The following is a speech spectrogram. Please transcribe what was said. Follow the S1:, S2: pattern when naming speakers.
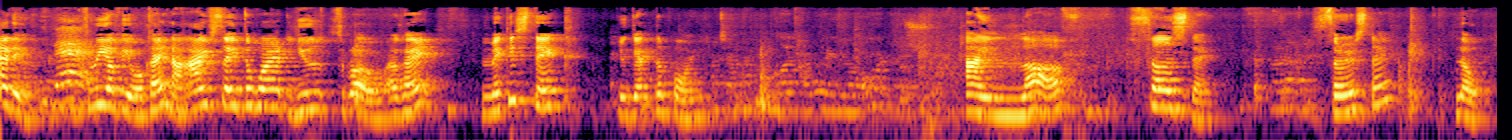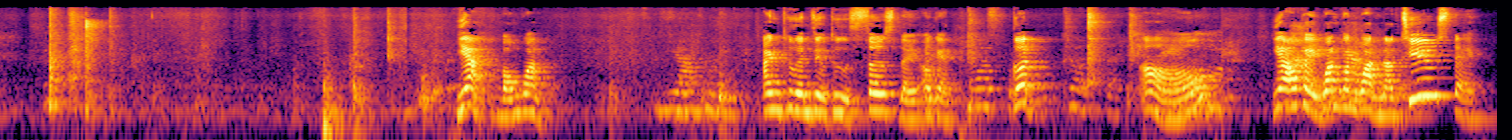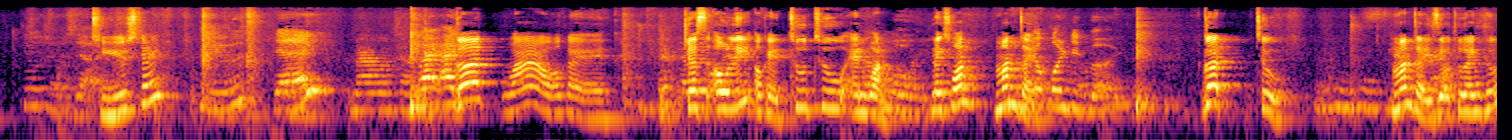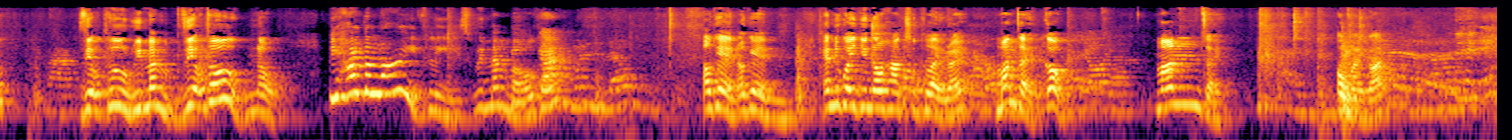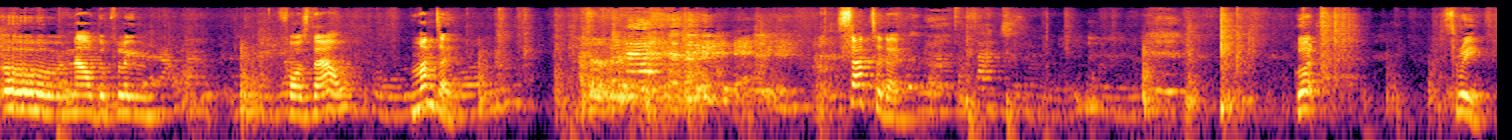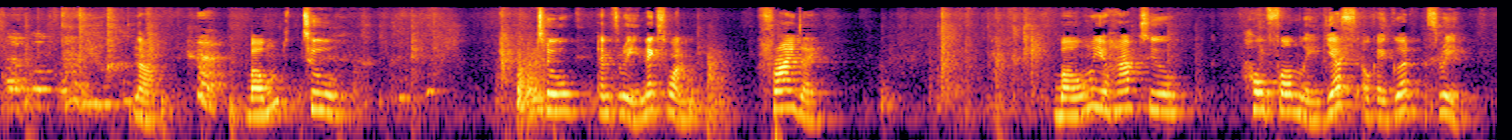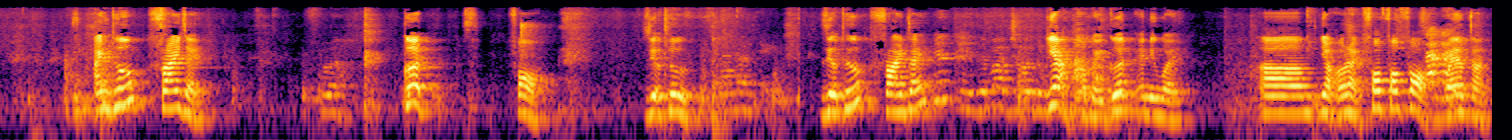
S1: ready? Three of you, okay? Now I say the word, you throw, okay? Make it stick. You get the point. I love Thursday. Thursday? No. Yeah, Bống one. Anh Thư and Diệu Thư, Thursday again. Good. Oh. Yeah, okay, one, one, one. Now Tuesday. Tuesday? Good. Wow, okay. Just only, okay, two, two, and one. Next one, Monday. Good. Two. Monday, Diệu Thư Anh Thư. Diệu Thư, remember. Diệu Thư, no. Behind the line, please. Remember, okay? Again, again. Anyway, you know how to play, right? Monday, go. Monday. Oh my god. Oh, now the plane falls down. Monday. Saturday. Good. Three. No. Bống. Two. Two and three. Next one. Friday. Bống, you have to hold firmly. Yes? Okay, good. Three. Anh thứ Friday. Good. Four. Diệu Thư. Diệu Thư, Friday. Yeah, okay, good. Anyway. Um, yeah, alright. Four, four, four. Well done.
